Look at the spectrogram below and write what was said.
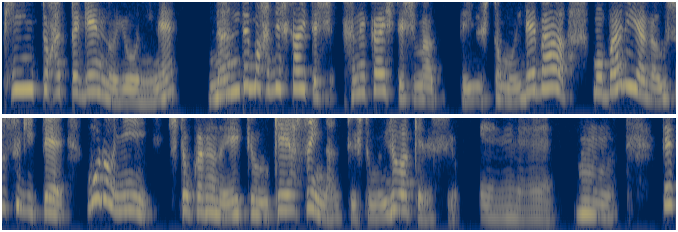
ピンと張った弦のようにね、何でも跳ね返ってし、跳ね返してしまうっていう人もいれば、もうバリアが薄すぎて、もろに人からの影響を受けやすいなんていう人もいるわけですよ。ええうん。で、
